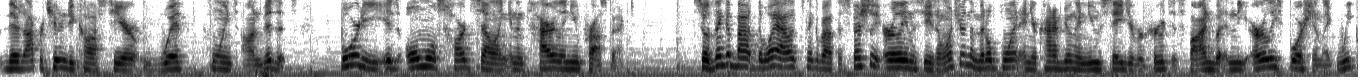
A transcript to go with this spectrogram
there's opportunity cost here with points on visits. 40 is almost hard selling an entirely new prospect. So think about the way I like to think about this, especially early in the season. Once you're in the middle point and you're kind of doing a new stage of recruits, it's fine. But in the early portion, like week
